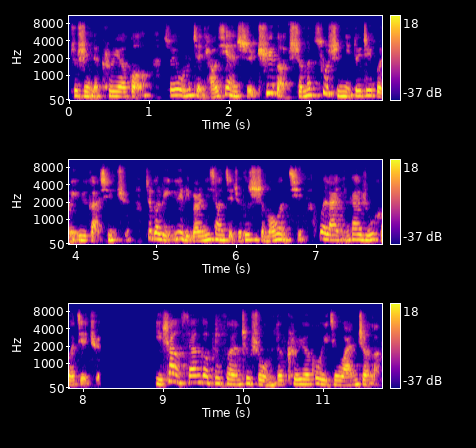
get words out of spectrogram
就是你的 career goal。所以我们整条线是 trigger，什么促使你对这个领域感兴趣？这个领域里边你想解决的是什么问题？未来你应该如何解决？以上三个部分就是我们的 career goal 已经完整了。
